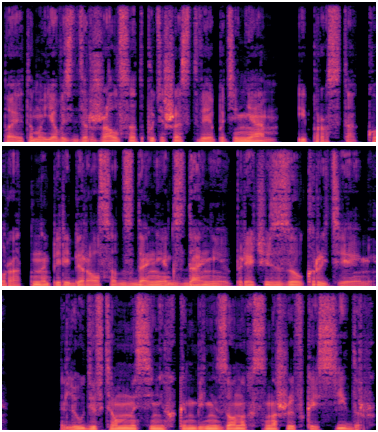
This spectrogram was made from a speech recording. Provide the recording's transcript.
поэтому я воздержался от путешествия по теням и просто аккуратно перебирался от здания к зданию, прячась за укрытиями. Люди в темно-синих комбинезонах с нашивкой «Сидр»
